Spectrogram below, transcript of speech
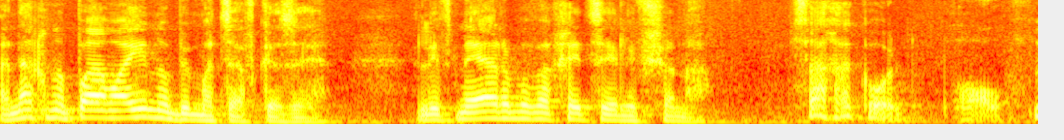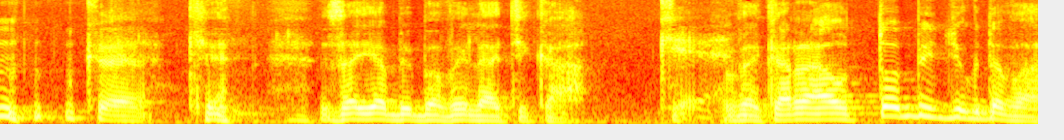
אנחנו פעם היינו במצב כזה, לפני ארבע וחצי אלף שנה. סך הכל. כן. כן. זה היה בבבל העתיקה. כן. וקרה אותו בדיוק דבר.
